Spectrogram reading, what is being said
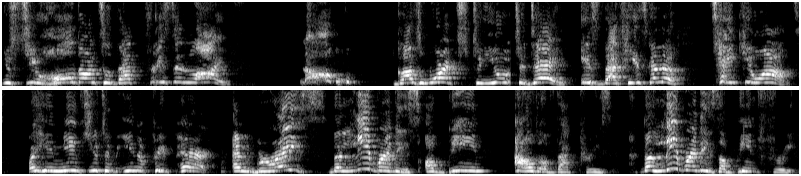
you still hold on to that prison life. No. God's word to you today is that He's going to take you out, but He needs you to begin to prepare, embrace the liberties of being out of that prison, the liberties of being free.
